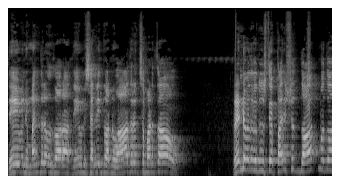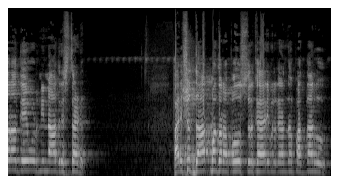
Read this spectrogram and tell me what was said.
దేవుని మందిరం ద్వారా దేవుని సన్నిధి ద్వారా నువ్వు ఆదరించబడతావు. రెండవదిగా చూస్తే పరిశుద్ధాత్మ ద్వారా దేవుడు నిన్ను ఆదరిస్తాడు. పరిశుద్ధాత్మ ద్వారా పోస్తుల కార్యముల గ్రంథం పద్నాలుగు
